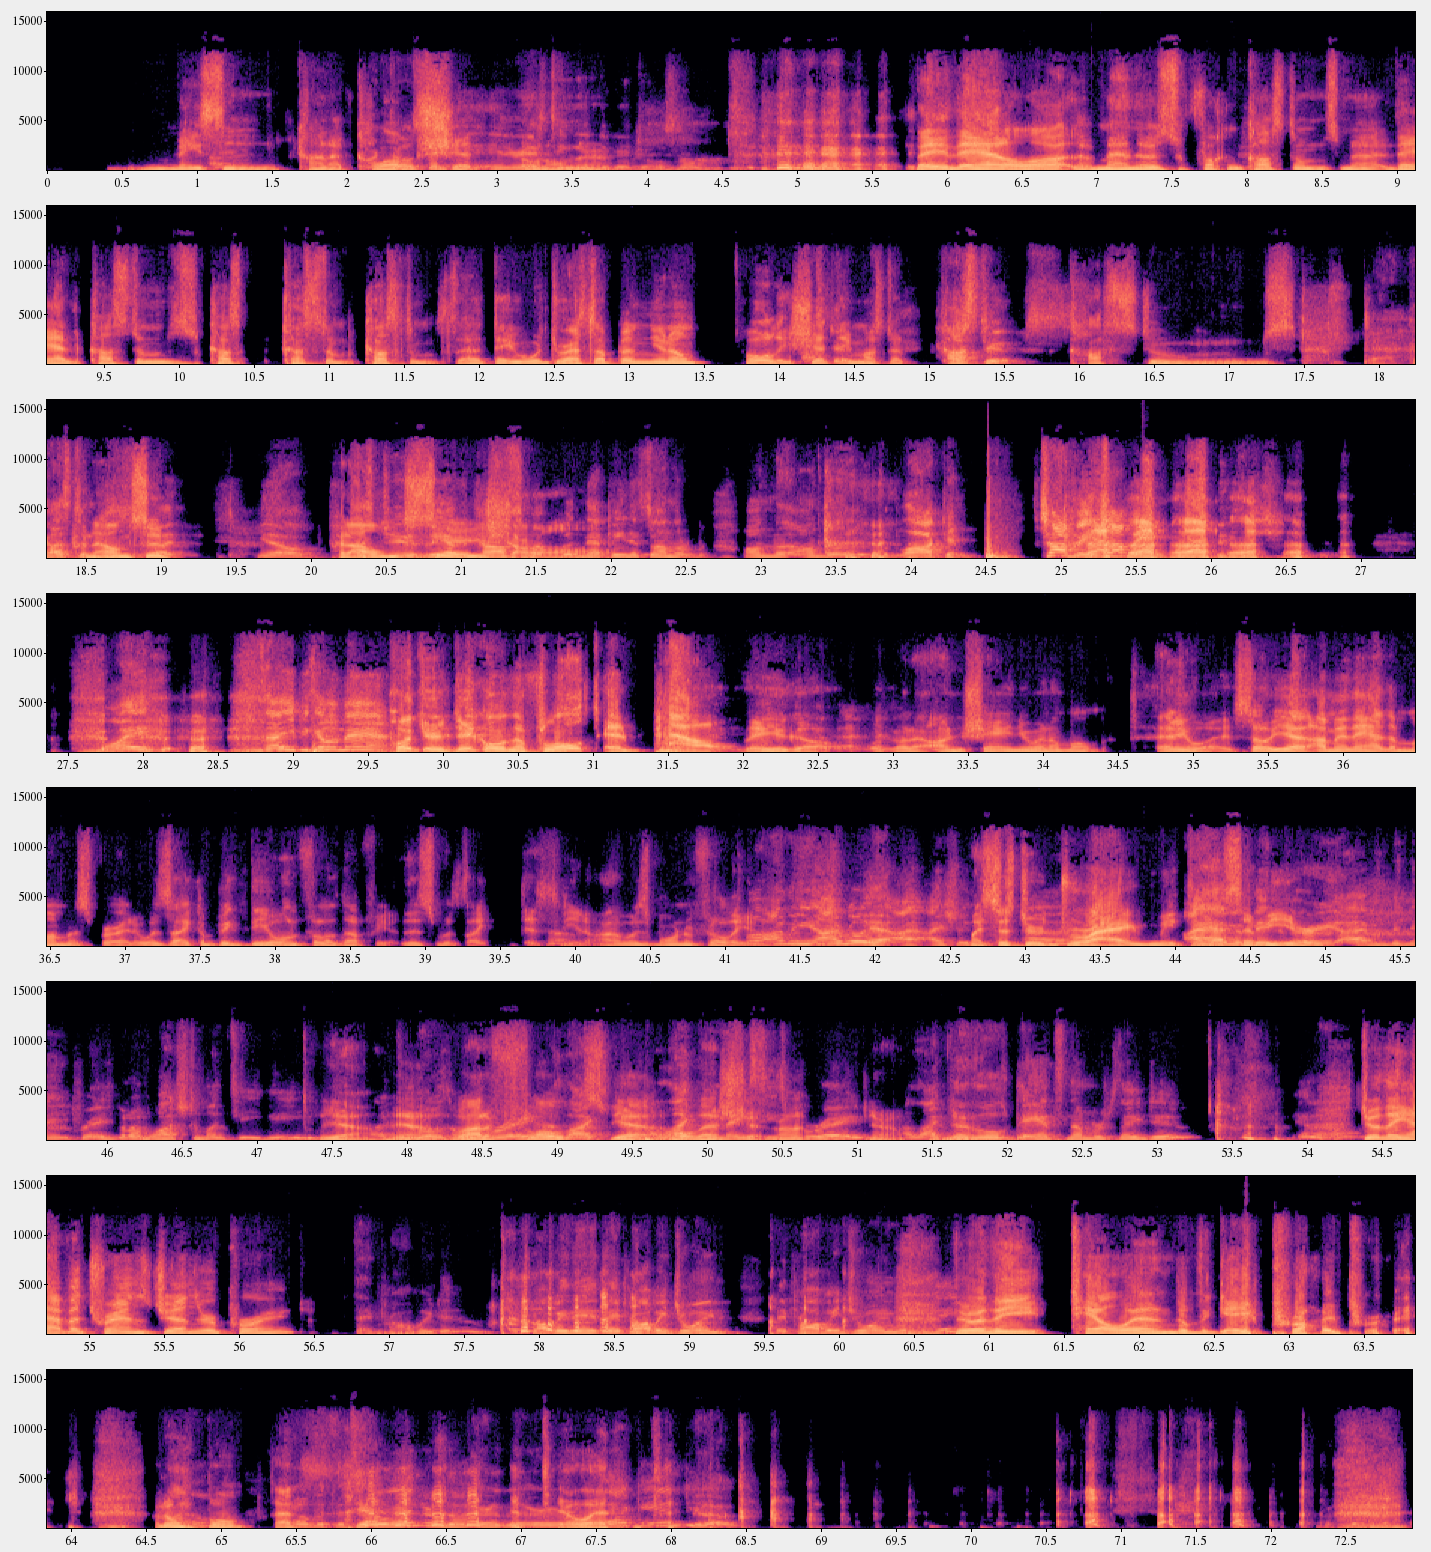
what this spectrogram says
Mason kind of club shit going Interesting on there. individuals, huh? They they had a lot. Man, those fucking customs, man. They had customs, cus, custom customs that they would dress up in. You know, holy shit, they must have custom Costumes. costumes. Yeah, customs. Pronounce it. You know, Jews, we have the custom of putting that penis on the on the on the, block and chop it, chop it. Boy, this is how you become a man. Put your dick on the float and pow. There you go. We're going to unchain you in a moment. Anyway, so yeah, I mean, they had the mummers parade. It was like a big deal in Philadelphia. This was like this, you know, I was born in Philly. Well, I mean, I really, I, I should. my sister uh, dragged me to I this haven't every been year. very, I haven't been to any parades, but I've watched them on TV. Yeah, like yeah. A lot of parade. I floats. like- yeah, I like all the that shit, Macy's right? parade. Yeah, I like yeah. the little dance numbers they do. You know, Do they have a transgender parade? they probably do. They probably they, they probably join. They probably join with the game. They're the tail end of the gay pride parade. Don't No, bump. I That's if it's the tail end or the, or the, or Tail the end. back end. You know,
